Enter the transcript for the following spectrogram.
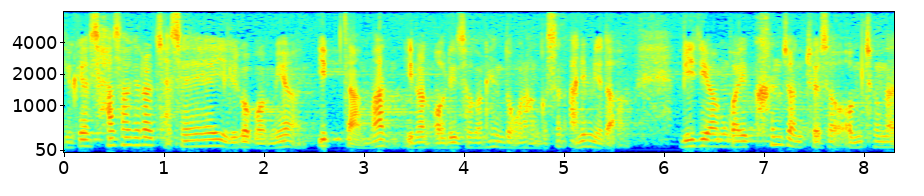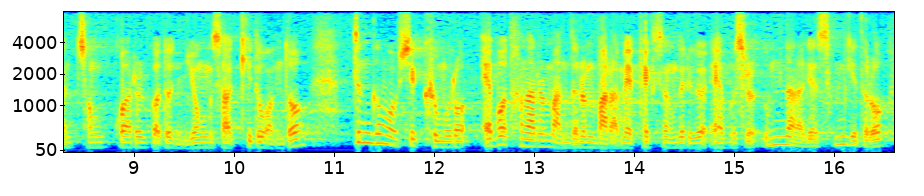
이게 사사기를 자세히 읽어보면 입다만 이런 어리석은 행동을 한 것은 아닙니다. 미디안과의 큰 전투에서 엄청난 정과를 거둔 용사 기도원도 뜬금없이 금으로 에봇 하나를 만드는 바람에 백성들이 그 에봇을 음란하게 섬기도록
